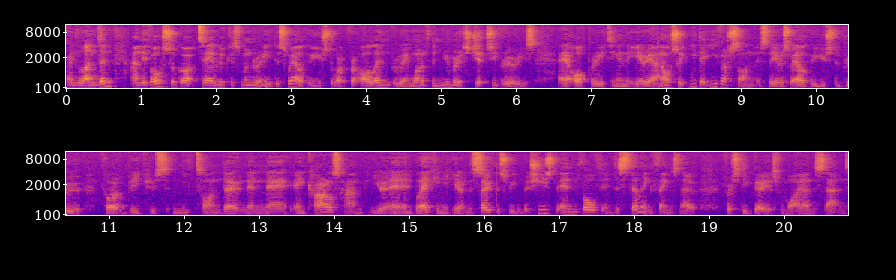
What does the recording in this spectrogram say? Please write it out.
in London, and they've also got uh, Lucas Munreid as well, who used to work for All In Brewing, one of the numerous gypsy breweries uh, operating in the area, and also Ida Iverson is there as well, who used to brew for Bryghus Niton down in uh, in Karlshamn here uh, in Blekinge here in the south of Sweden, but she's involved in distilling things now for Stigbergets, from what I understand.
